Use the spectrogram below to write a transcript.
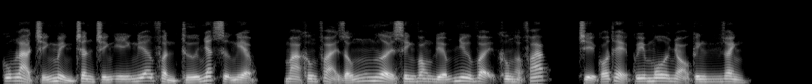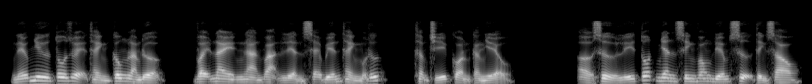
cũng là chính mình chân chính ý nghĩa phần thứ nhất sự nghiệp, mà không phải giống người sinh vong điếm như vậy không hợp pháp, chỉ có thể quy mô nhỏ kinh doanh. Nếu như Tô Duệ thành công làm được, vậy này ngàn vạn liền sẽ biến thành một ức, thậm chí còn càng nhiều. Ở xử lý tốt nhân sinh vong điếm sự tình sau,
